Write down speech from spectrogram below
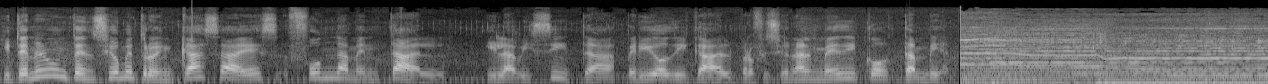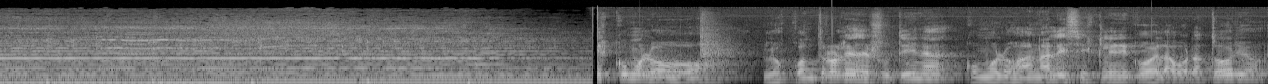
Y tener un tensiómetro en casa es fundamental y la visita periódica al profesional médico también. Es como lo, los controles de rutina, como los análisis clínicos de laboratorio,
